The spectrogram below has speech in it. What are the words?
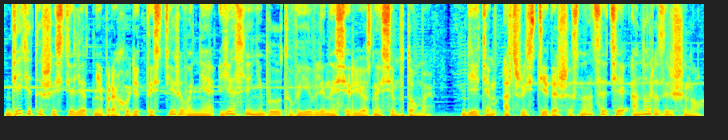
Дети до 6 лет не проходят тестирование, если не будут выявлены серьезные симптомы. Детям от 6 до 16 оно разрешено.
